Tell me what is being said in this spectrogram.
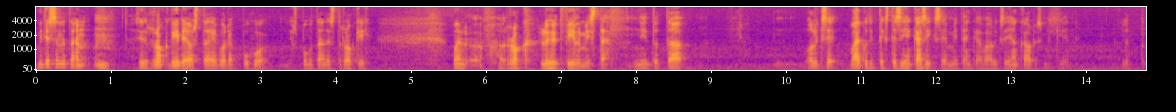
Miten sanotaan, siis rock-videosta ei voida puhua, jos puhutaan tästä rocki, vain rock-lyhyt filmistä, niin tota, oliko se, vaikutitteko te siihen käsikseen mitenkään vai oliko se ihan Kaurismäkien juttu?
